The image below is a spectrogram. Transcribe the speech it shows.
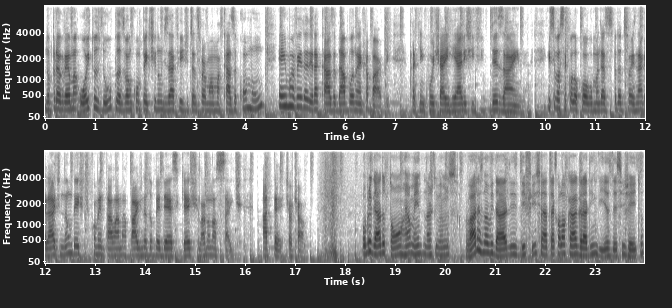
No programa, oito duplas vão competir num desafio de transformar uma casa comum em uma verdadeira casa da boneca Barbie, para quem curte aí reality de design. E se você colocou alguma dessas produções na grade, não deixe de comentar lá na página do BDS Cast, lá no nosso site. Até, tchau, tchau. Obrigado, Tom. Realmente nós tivemos várias novidades. Difícil até colocar a grade em dias desse jeito.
